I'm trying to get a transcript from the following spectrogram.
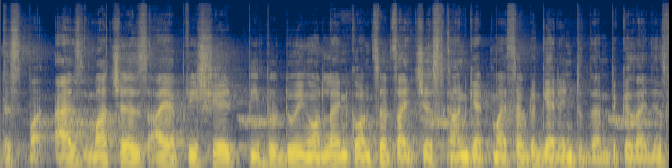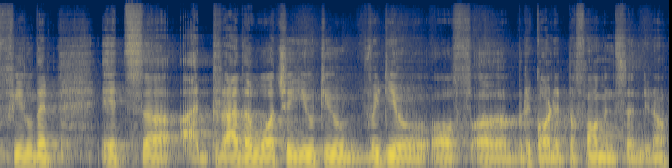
despite as much as I appreciate people doing online concerts, I just can't get myself to get into them because I just feel that it's, uh, I'd rather watch a YouTube video of a recorded performance and, you know,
